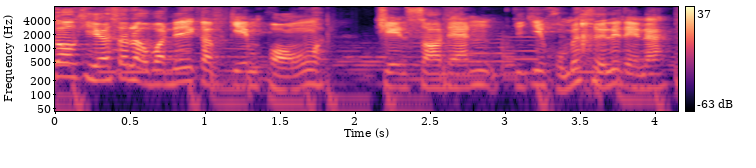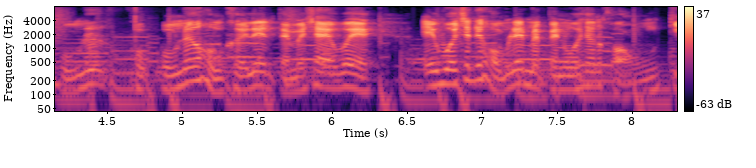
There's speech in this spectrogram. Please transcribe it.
ก็เคลียร์สำหรับวันนี้กับเกมของ Chain Saw Dance จริงๆผมไม่เคยเล่นเลยนะ ผมนึกผมผมนึกว่าผมเคยเล่นแต่ไม่ใช่เว้ยไอเวอร์ชันที่ผมเล่นมันเป็นเวอร์ชันของเก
